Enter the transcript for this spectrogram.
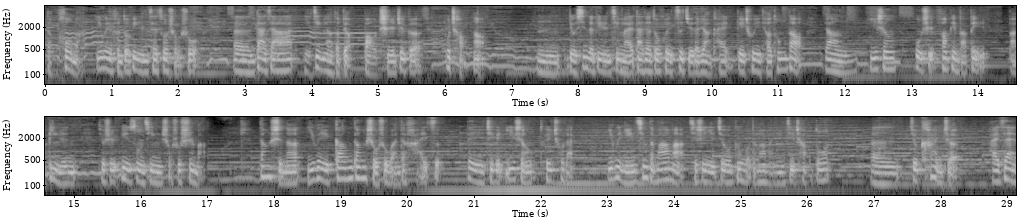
等候嘛，因为很多病人在做手术，嗯，大家也尽量的表保持这个不吵闹，嗯，有新的病人进来，大家都会自觉的让开，给出一条通道，让医生、护士方便把被把病人。就是运送进手术室嘛。当时呢，一位刚刚手术完的孩子被这个医生推出来，一位年轻的妈妈，其实也就跟我的妈妈年纪差不多，嗯，就看着还在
